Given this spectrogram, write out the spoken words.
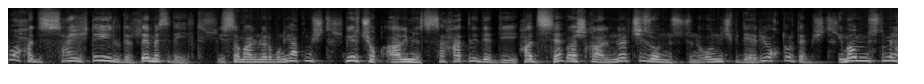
bu hadis sahih değildir demesi değildir. İslam alimleri bunu yapmıştır. Birçok alimin sıhhatli dediği hadise başka alimler çiz onun üstüne onun hiçbir değeri yoktur demiştir. İmam Müslim'in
